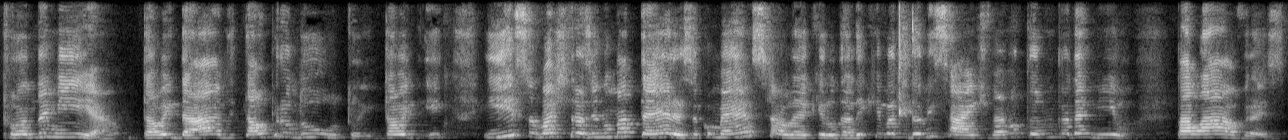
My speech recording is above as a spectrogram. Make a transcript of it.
pandemia, tal idade, tal produto, tal, e, e, isso vai te trazendo matéria. Você começa a ler aquilo dali que vai te dando insight, vai anotando no caderninho, palavras,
